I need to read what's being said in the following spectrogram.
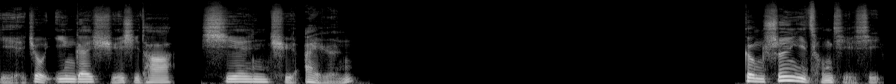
也就应该学习他先去爱人。更深一层解析，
